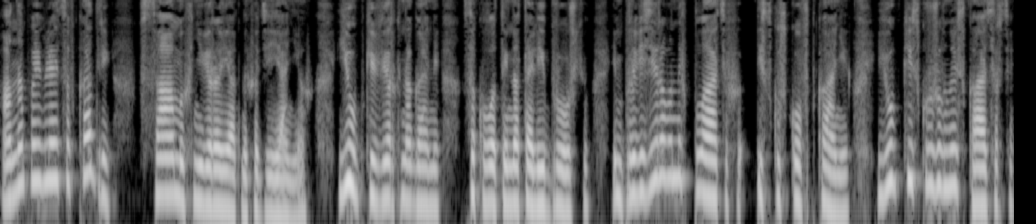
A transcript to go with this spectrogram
Она появляется в кадре в самых невероятных одеяниях. Юбки вверх ногами, заколотой на талии брошью, импровизированных платьях из кусков ткани, юбки из кружевной скатерти,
